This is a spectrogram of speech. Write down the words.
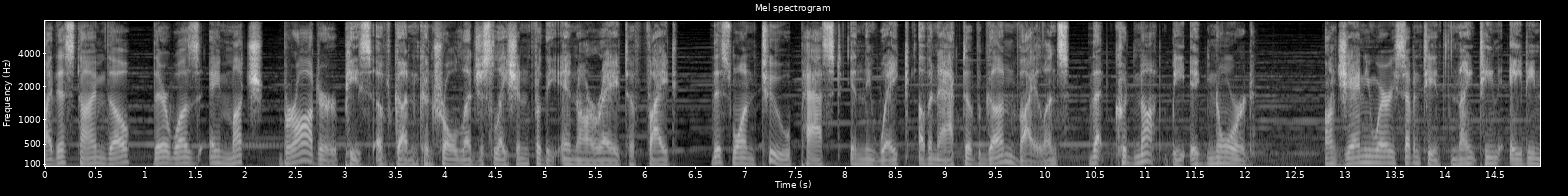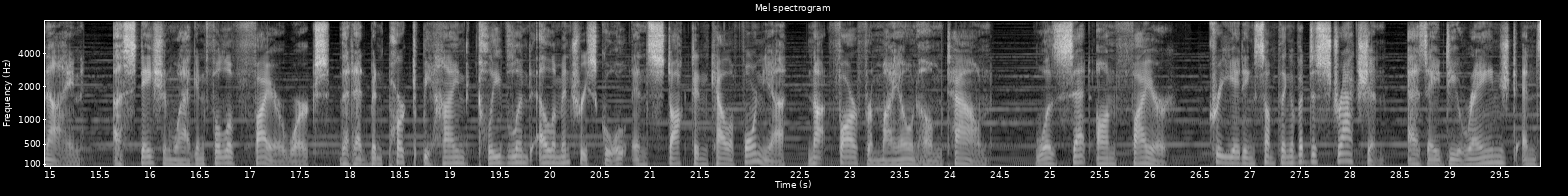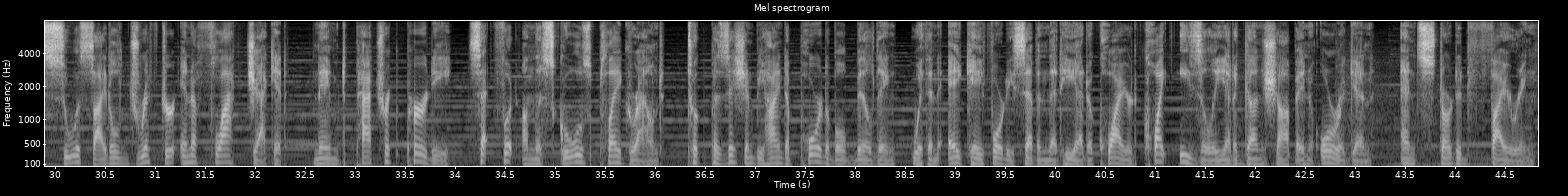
By this time, though, there was a much broader piece of gun control legislation for the NRA to fight. This one, too, passed in the wake of an act of gun violence that could not be ignored. On January 17, 1989, a station wagon full of fireworks that had been parked behind Cleveland Elementary School in Stockton, California, not far from my own hometown, was set on fire, creating something of a distraction as a deranged and suicidal drifter in a flak jacket named Patrick Purdy set foot on the school's playground, took position behind a portable building with an AK 47 that he had acquired quite easily at a gun shop in Oregon, and started firing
